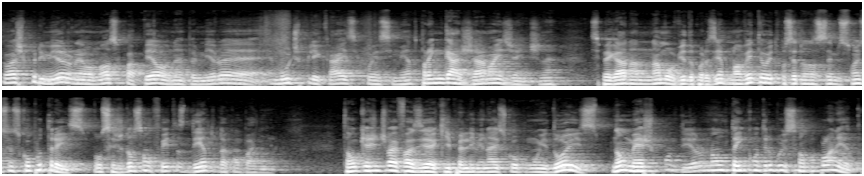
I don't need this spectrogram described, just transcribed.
Eu acho que primeiro, né, o nosso papel, né, primeiro é, é multiplicar esse conhecimento para engajar mais gente, né? Se pegar na, na, Movida, por exemplo, 98% das nossas emissões são escopo 3, ou seja, não são feitas dentro da companhia. Então, o que a gente vai fazer aqui para eliminar escopo 1 e 2 não mexe o ponteiro, não tem contribuição para o planeta.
